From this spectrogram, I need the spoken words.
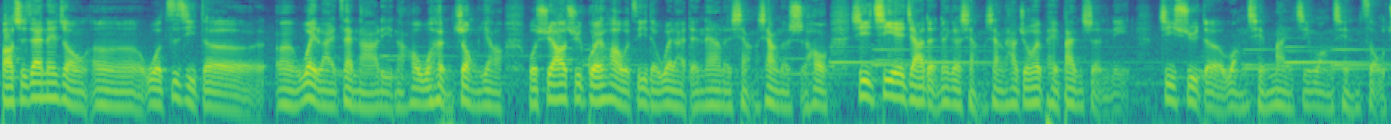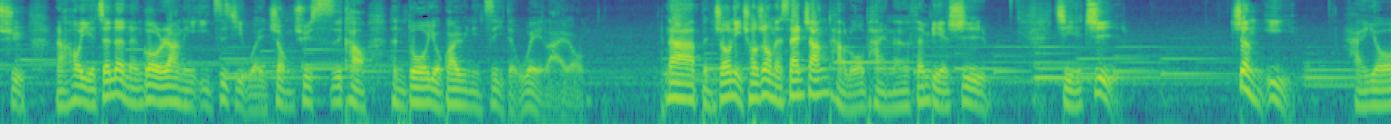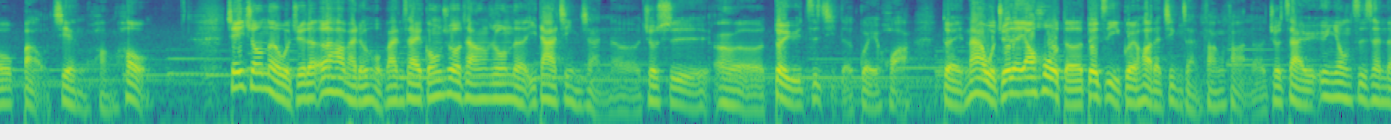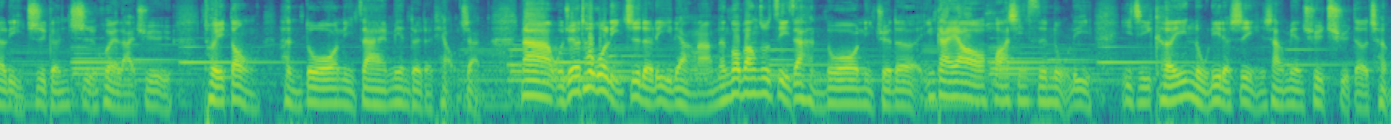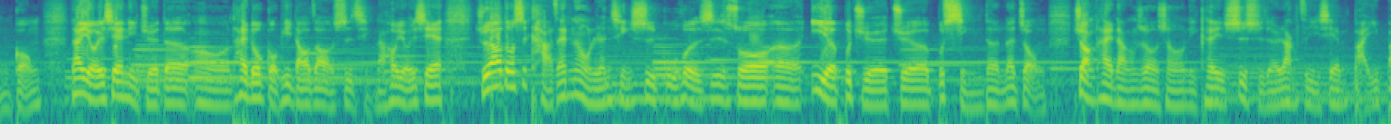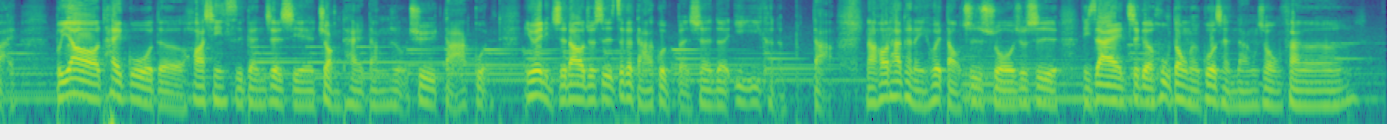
保持在那种呃，我自己的呃未来在哪里，然后我很重要，我需要去规划我自己的未来的那样的想象的时候，其实企业家的那个想象，他就会陪伴着你继续的往前迈进，往前走去，然后也真的能够让你以自己为重，去思考很多有关于你自己的未来哦。那本周你抽中的三张塔罗牌呢，分别是节制、正义，还有宝剑皇后。这一周呢，我觉得二号牌的伙伴在工作当中的一大进展呢，就是呃，对于自己的规划。对，那我觉得要获得对自己规划的进展方法呢，就在于运用自身的理智跟智慧来去推动很多你在面对的挑战。那我觉得透过理智的力量啦，能够帮助自己在很多你觉得应该要花心思努力以及可以努力的事情上面去取得成功。那有一些你觉得呃太多狗屁倒灶的事情，然后有。一些主要都是卡在那种人情世故，或者是说呃一而不觉觉而不行的那种状态当中的时候，你可以适时的让自己先摆一摆，不要太过的花心思跟这些状态当中去打滚，因为你知道，就是这个打滚本身的意义可能不大，然后它可能也会导致说，就是你在这个互动的过程当中，反而。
